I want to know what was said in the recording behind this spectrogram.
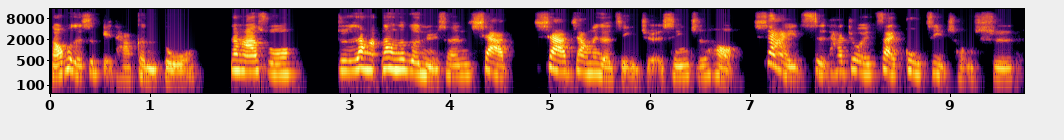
然后或者是给他更多。那他说，就是让让那个女生下下降那个警觉心之后，下一次他就会再故技重施。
